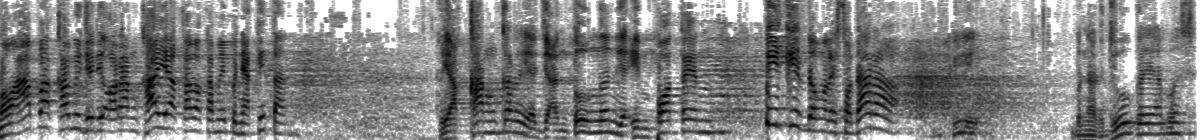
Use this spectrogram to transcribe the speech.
Mau apa kami jadi orang kaya kalau kami penyakitan? Ya kanker, ya jantungan, ya impoten. Pikir dong oleh saudara. Benar juga ya bos.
